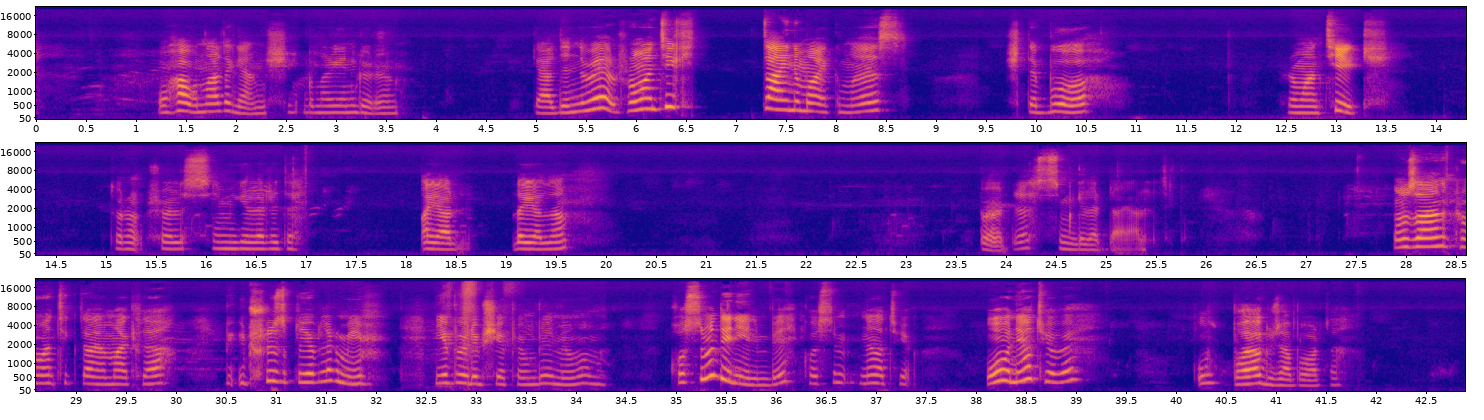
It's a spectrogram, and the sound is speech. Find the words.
Oha bunlar da gelmiş. Bunları yeni görüyorum. Geldiğinde ve romantik Dynamite'ımız işte bu. Romantik. Durun şöyle simgeleri de ayarlayalım. Böyle simgeleri de ayarladık. O zaman romantik dayanmakla bir üçlü zıplayabilir miyim? Niye böyle bir şey yapıyorum bilmiyorum ama. Kostümü deneyelim bir. Kostüm ne atıyor? O ne atıyor be? O baya güzel bu arada.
